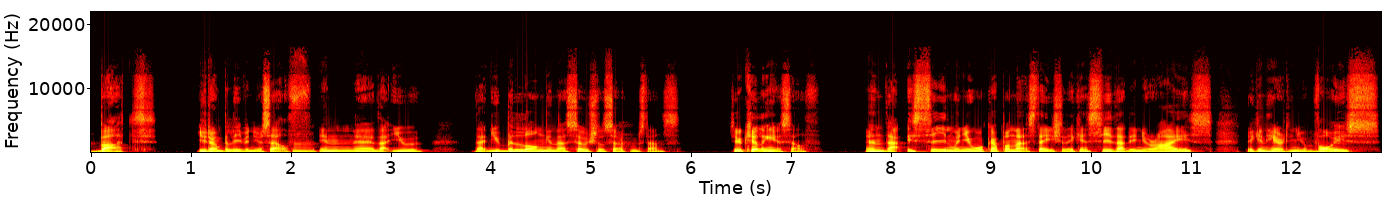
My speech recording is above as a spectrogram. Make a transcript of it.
but you don't believe in yourself in uh, that you that you belong in that social circumstance. So you're killing yourself. And that is seen when you walk up on that stage. They can see that in your eyes, they can hear it in your voice.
